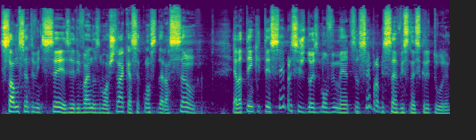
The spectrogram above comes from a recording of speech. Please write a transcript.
Salmo 126, ele vai nos mostrar que essa consideração, ela tem que ter sempre esses dois movimentos. Eu sempre observo isso na escritura.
